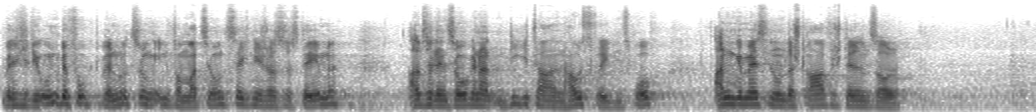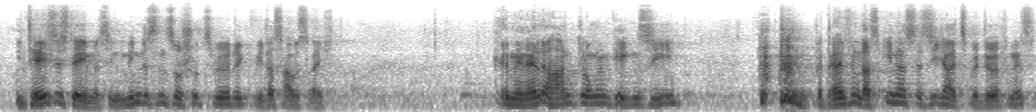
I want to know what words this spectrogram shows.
welche die unbefugte Benutzung informationstechnischer Systeme, also den sogenannten digitalen Hausfriedensbruch, angemessen unter Strafe stellen soll. IT-Systeme sind mindestens so schutzwürdig wie das Hausrecht. Kriminelle Handlungen gegen sie betreffen das innerste Sicherheitsbedürfnis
